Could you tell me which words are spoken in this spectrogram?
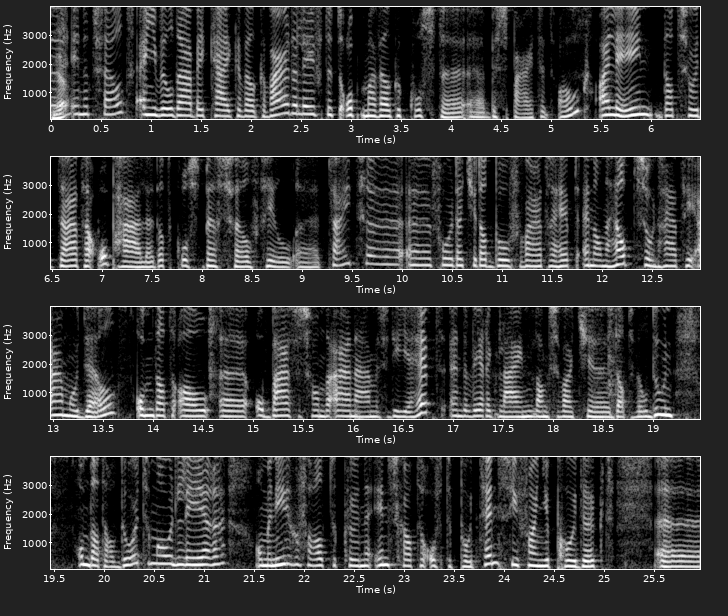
Ja. in het veld. En je wil daarbij kijken welke waarde levert het op, maar welke kosten bespaart het ook. Alleen dat soort data ophalen, dat kost best wel veel tijd voordat je dat boven water hebt. En dan helpt zo'n HTA-model om dat al eh, op basis van de aannames die je hebt en de werklijn langs wat je dat wil doen om dat al door te modelleren. Om in ieder geval te kunnen inschatten of de potentie van je product uh,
